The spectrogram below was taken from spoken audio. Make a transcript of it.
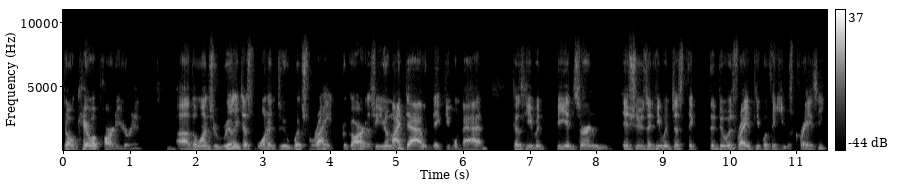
don't care what party you're in, mm-hmm. uh, the ones who really just want to do what's right, regardless. You know, my dad would make people mad because he would be in certain issues that he would just think to do was right. People think he was crazy.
